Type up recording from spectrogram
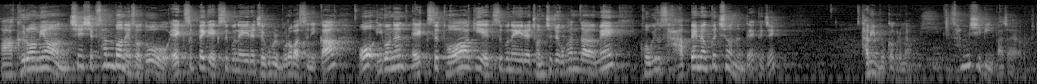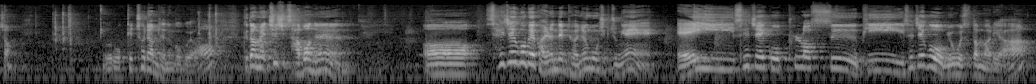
아, 그러면 73번에서도 x 빼기 x분의 1의 제곱을 물어봤으니까 어, 이거는 x 더하기 x분의 1의 전체 제곱 한 다음에 거기서 4 빼면 끝이었는데. 그지? 답이 뭘까 그러면? 32 맞아요. 그죠? 요렇게 처리하면 되는 거고요. 그 다음에 74번은 어, 세제곱에 관련된 변형 공식 중에 a 세제곱 플러스 b 세제곱 요거 있었단 말이야.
